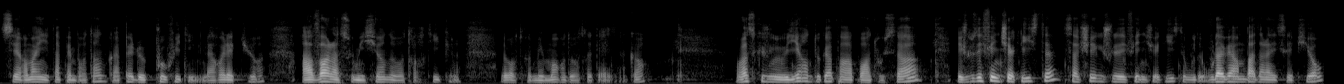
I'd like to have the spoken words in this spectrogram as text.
c'est vraiment une étape importante qu'on appelle le proofreading, la relecture, avant la soumission de votre article, de votre mémoire, de votre thèse. D'accord? Voilà ce que je voulais vous dire en tout cas par rapport à tout ça. Et je vous ai fait une checklist. Sachez que je vous ai fait une checklist. Vous, l'avez en bas dans la description.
